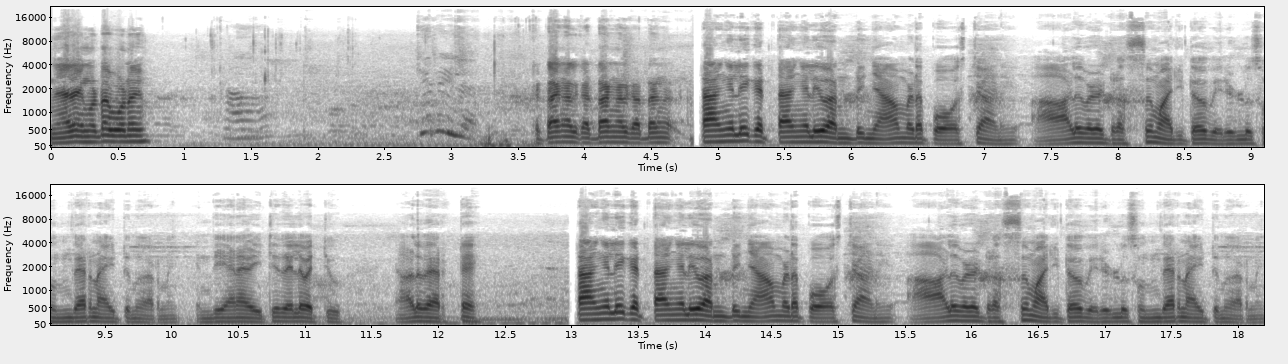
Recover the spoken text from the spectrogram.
നേരെ എങ്ങോട്ടാ പോണേ? കെട്ടാങ്ങൽ കെട്ടാങ്ങൽ കെട്ടാങ്ങൽ. കെട്ടാങ്ങൽ കെട്ടാങ്ങൽ പറഞ്ഞിട്ട് ഞാൻ ഇവിടെ പോസ്റ്റാണ് ആൾ ഇവിടെ ഡ്രസ്സ് മാറ്റിട്ടോ വരുള്ളൂ സുന്ദരനായിട്ട് എന്ന് പറഞ്ഞ്. എന്ത് ചെയ്യാനാ വെയിറ്റ് ചെയ്താലേ പറ്റൂ. ആൾ വരട്ടെ. കെട്ടാങ്ങൽ കെട്ടാങ്ങൽ പറഞ്ഞിട്ട് ഞാൻ ഇവിടെ പോസ്റ്റാണ് ആൾ ഇവിടെ ഡ്രസ്സ് മാറ്റിട്ടോ വരുള്ളൂ സുന്ദരനായിട്ട് എന്ന് പറഞ്ഞ്.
